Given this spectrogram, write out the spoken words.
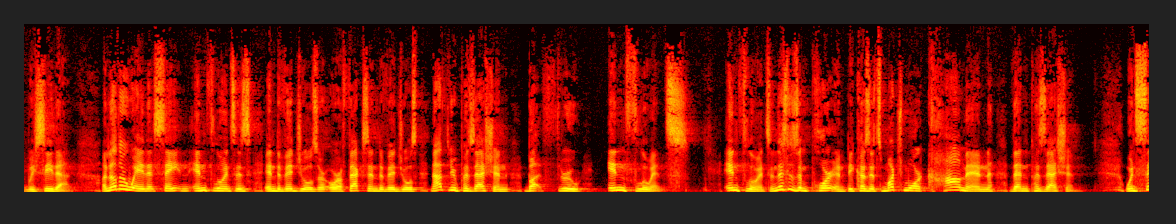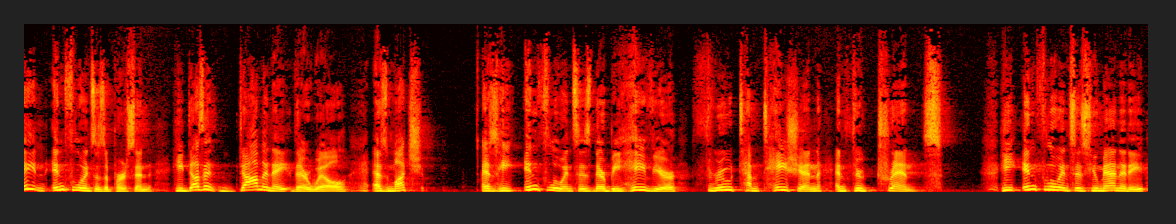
We see that. Another way that Satan influences individuals or, or affects individuals, not through possession, but through influence. Influence. And this is important because it's much more common than possession. When Satan influences a person, he doesn't dominate their will as much as he influences their behavior through temptation and through trends. He influences humanity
